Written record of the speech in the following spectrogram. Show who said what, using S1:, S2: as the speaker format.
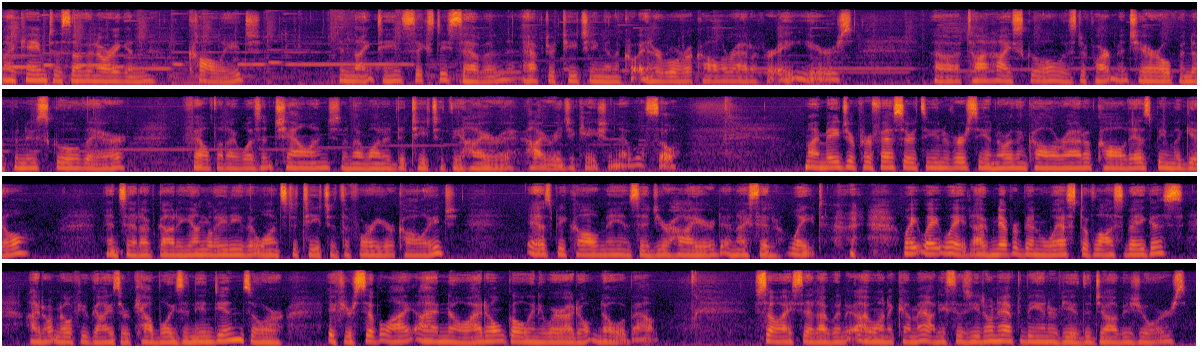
S1: I came to Southern Oregon College in 1967 after teaching in, the, in Aurora, Colorado for eight years. Uh, taught high school, was department chair, opened up a new school there, felt that I wasn't challenged and I wanted to teach at the higher, higher education level. So my major professor at the University of Northern Colorado called Esby McGill and said, I've got a young lady that wants to teach at the four-year college. Esby called me and said, you're hired. And I said, wait, wait, wait, wait. I've never been west of Las Vegas. I don't know if you guys are cowboys and Indians or if you're civil. I, I know, I don't go anywhere I don't know about. So I said, I, would, I want to come out. He says, you don't have to be interviewed. The job is yours.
